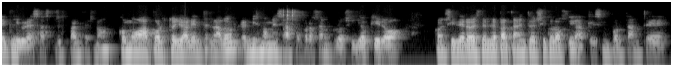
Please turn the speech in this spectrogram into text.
equilibrar esas tres partes, ¿no? ¿Cómo aporto yo al entrenador el mismo mensaje? Por ejemplo, si yo quiero, considero desde el departamento de psicología que es importante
